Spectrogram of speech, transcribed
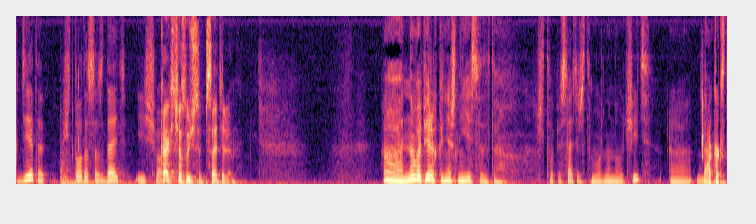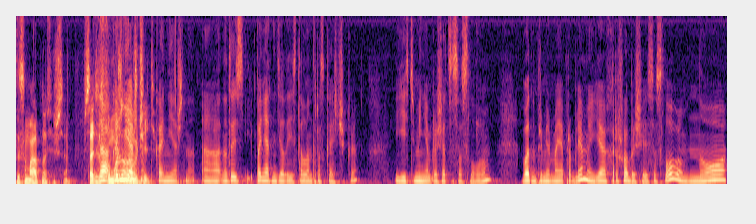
где-то что-то создать еще. Как сейчас учатся писатели? А, ну, во-первых, конечно, есть вот это, что писательству можно научить. А, да. А как ты сама относишься? да, Писательству можно конечно, научить? Конечно. А, ну, то есть, понятное дело, есть талант рассказчика, есть умение обращаться со словом. Вот, например, моя проблема, я хорошо обращаюсь со словом, но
